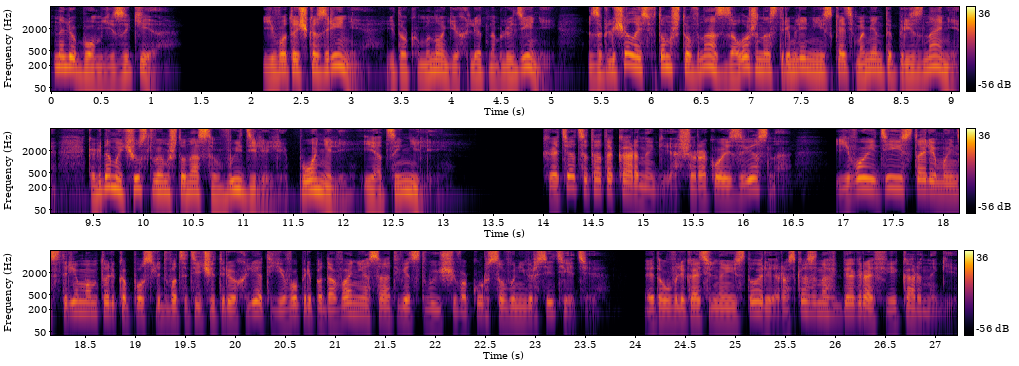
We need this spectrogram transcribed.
на любом языке». Его точка зрения, итог многих лет наблюдений, заключалась в том, что в нас заложено стремление искать моменты признания, когда мы чувствуем, что нас выделили, поняли и оценили. Хотя цитата Карнеги широко известна, его идеи стали мейнстримом только после 24 лет его преподавания соответствующего курса в университете. Эта увлекательная история рассказана в биографии Карнеги.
